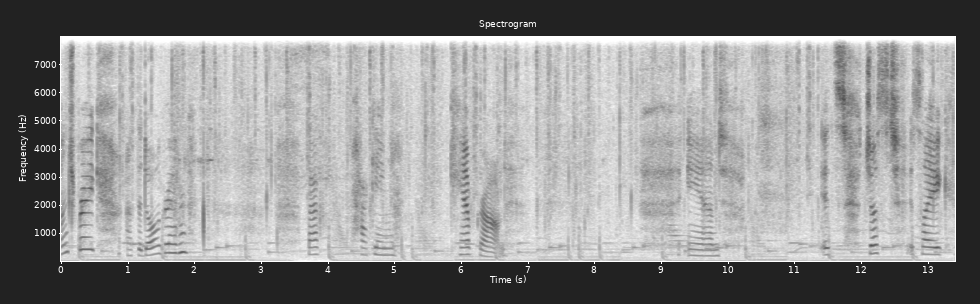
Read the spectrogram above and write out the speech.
Lunch break at the Dahlgren backpacking campground. And it's just, it's like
